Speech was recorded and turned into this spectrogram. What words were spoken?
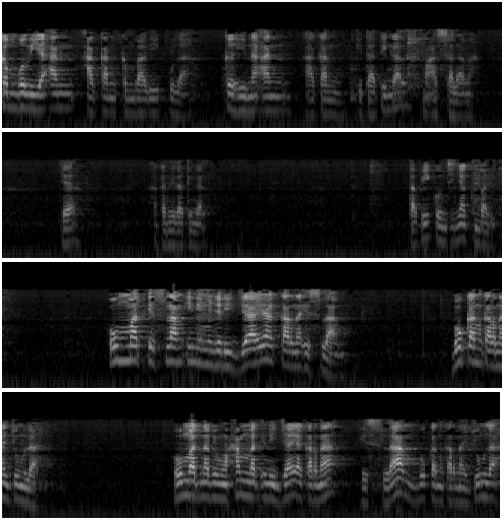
kemuliaan akan kembali pula kehinaan akan kita tinggal. Ma'assalamah. Ya akan kita tinggal. Tapi kuncinya kembali. Umat Islam ini menjadi jaya karena Islam bukan karena jumlah. Umat Nabi Muhammad ini jaya karena Islam bukan karena jumlah.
